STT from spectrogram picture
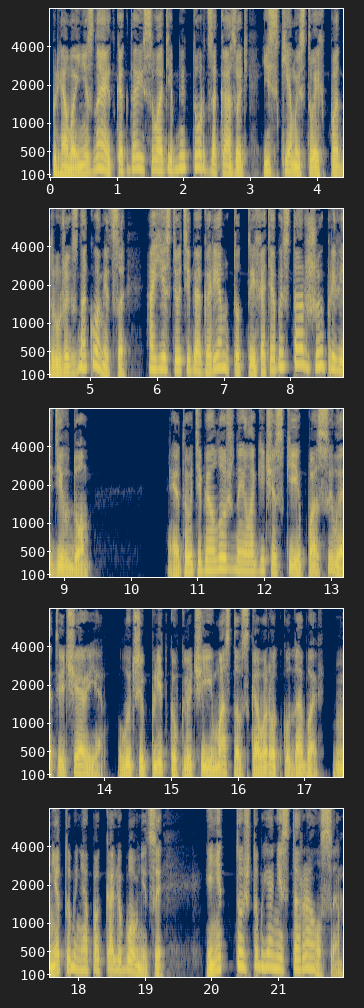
прямо и не знает, когда и свадебный торт заказывать, и с кем из твоих подружек знакомиться. А если у тебя гарем, то ты хотя бы старшую приведи в дом». «Это у тебя ложные логические посылы», — отвечаю я. «Лучше плитку включи и масло в сковородку добавь. Нет у меня пока любовницы. И не то, чтобы я не старался.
